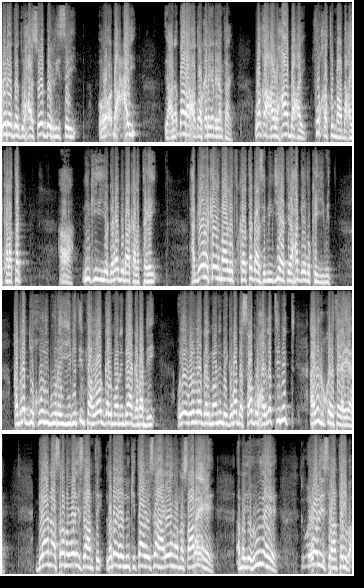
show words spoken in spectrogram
waradad waxaa soo darisay oo dhacay yani daracad oo kale ka dhigan tahay. Waqaca waxaa dhacay furqatun baa dhacay kala tag. Ninkii iyo gabadhii baa kala tegey xaggeena ka imaaday kala tagaasi min jihatiha xaggeedu ka yimid. Qabla dukuuli buuna yimid intaan loo galmoonin biha gabadhi iyago weli loo galmoonin bay gabadha sabab waxay la timid ay ninka ku kala tegayaan bian aslamad way islaamtay laba ehlu kitaaba iska hayeenoo nasaare ahe ama yahuudahe way islaamtayba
